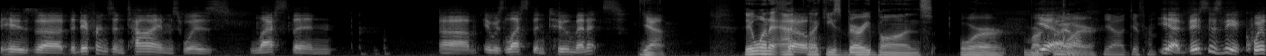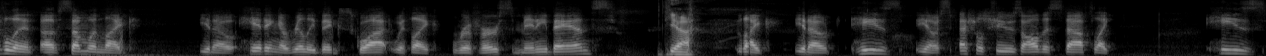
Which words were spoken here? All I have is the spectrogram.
his uh, the difference in times was less than. Um, it was less than two minutes. yeah. They want to act So- like he's Barry Bonds or Mark Yeah. McGwire. Yeah, different. Yeah, this is the equivalent of someone like, you know, hitting a really big squat with like reverse mini bands. Yeah, Like, you know, he's, you know, special shoes, all this stuff. Like, he's,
